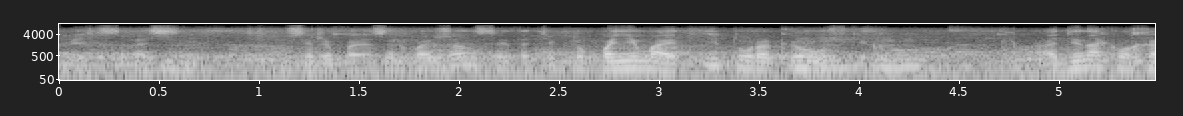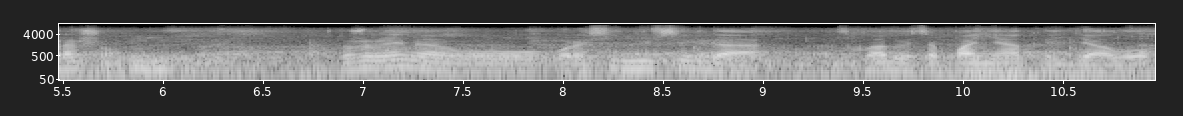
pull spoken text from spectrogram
вместе с Россией. То есть азербайджанцы это те, кто понимает и турок, и русских одинаково хорошо. В то же время у, у России не всегда складывается понятный диалог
